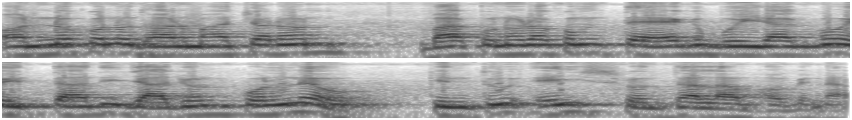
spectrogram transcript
অন্য কোনো ধর্মাচরণ বা কোনো রকম ত্যাগ, বৈরাগ্য ইত্যাদি যাজন করলেও কিন্তু এই শ্রদ্ধা লাভ হবে না।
